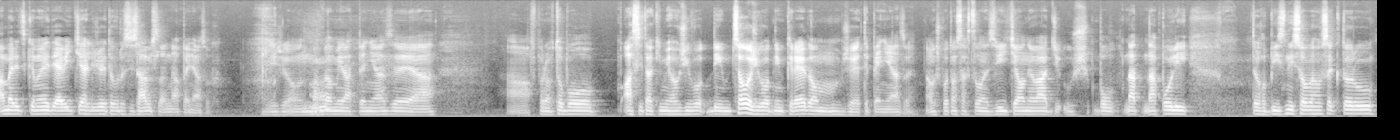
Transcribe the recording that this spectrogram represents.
americké médiá vyťahli, že je to proste závislé na peniazoch. Že on má no. veľmi rád peniaze a, a v prvom to bolo asi takým jeho životným, celoživotným krédom, že tie peniaze. A už potom sa chcel len zviditeľňovať, už bol na, na poli toho biznisového sektoru,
